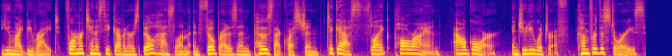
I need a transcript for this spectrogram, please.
You Might Be Right, former Tennessee governors Bill Haslam and Phil Bredesen pose that question to guests like Paul Ryan, Al Gore, and Judy Woodruff. Come for the stories,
